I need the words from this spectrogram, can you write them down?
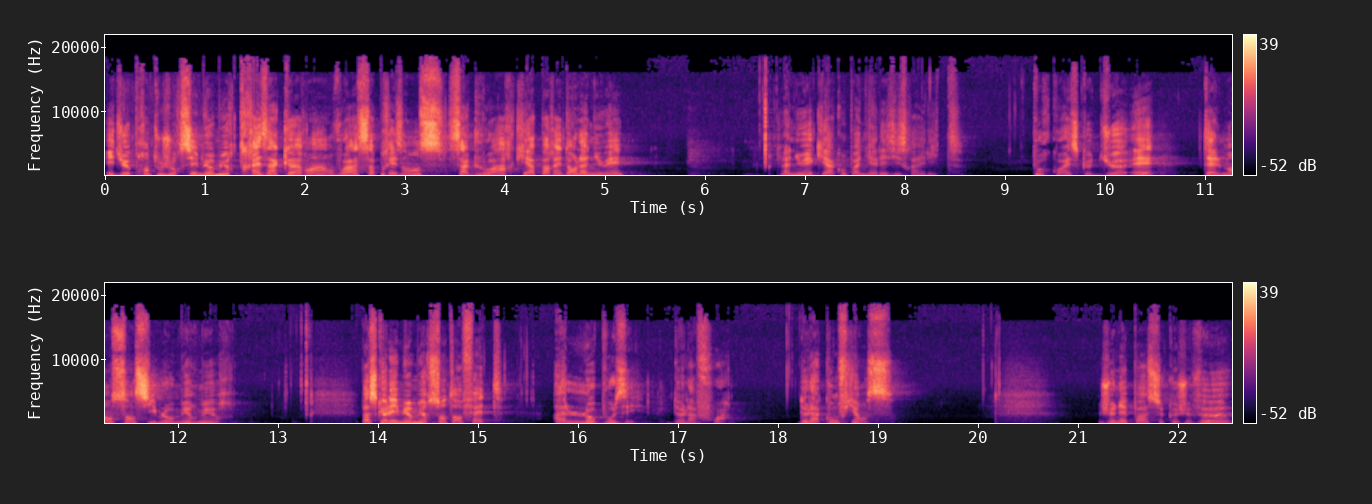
Et Dieu prend toujours ces murmures très à cœur. Hein. On voit sa présence, sa gloire qui apparaît dans la nuée, la nuée qui accompagnait les Israélites. Pourquoi est-ce que Dieu est tellement sensible aux murmures? Parce que les murmures sont en fait à l'opposé de la foi, de la confiance. Je n'ai pas ce que je veux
